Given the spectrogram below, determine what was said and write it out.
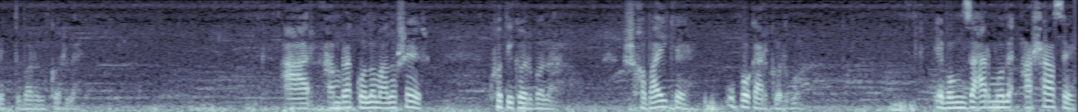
মৃত্যুবরণ করলে। আর আমরা কোনো মানুষের ক্ষতি করব না, সবাইকে উপকার করব। এবং যার মনে আশা আছে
